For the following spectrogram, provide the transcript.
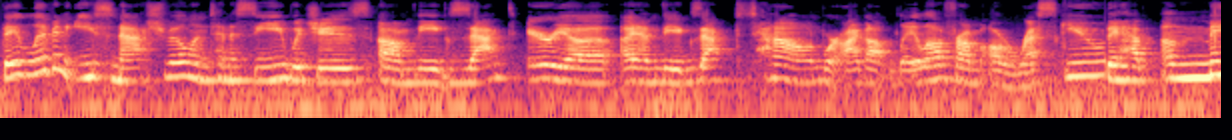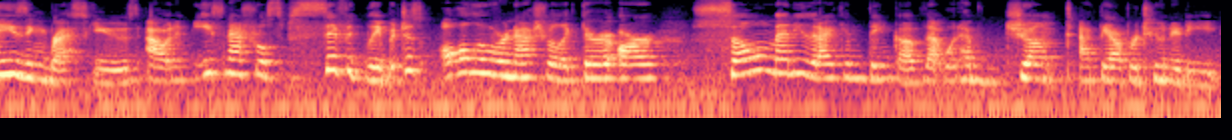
They live in East Nashville in Tennessee, which is um, the exact area and the exact town where I got Layla from a rescue. They have amazing rescues out in East Nashville specifically, but just all over Nashville. Like there are so many that I can think of that would have jumped at the opportunity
